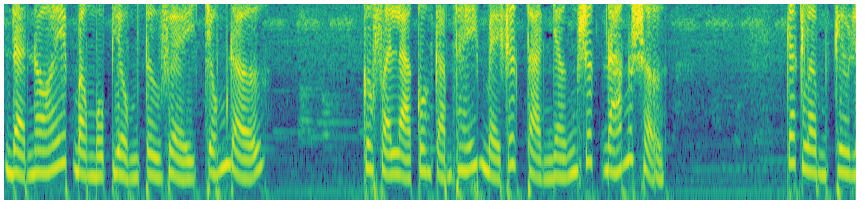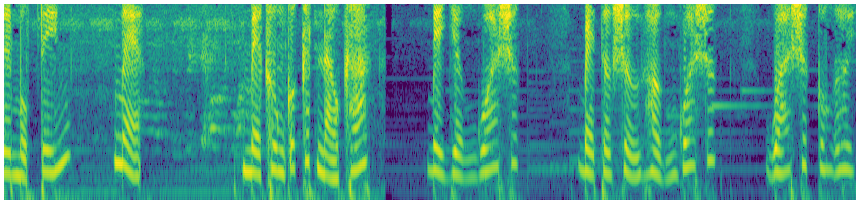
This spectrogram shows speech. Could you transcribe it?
đã nói bằng một giọng tự vệ chống đỡ. Có phải là con cảm thấy mẹ rất tàn nhẫn, rất đáng sợ? Các lâm kêu lên một tiếng, mẹ mẹ không có cách nào khác. Mẹ giận quá sức. Mẹ thật sự hận quá sức. Quá sức con ơi,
